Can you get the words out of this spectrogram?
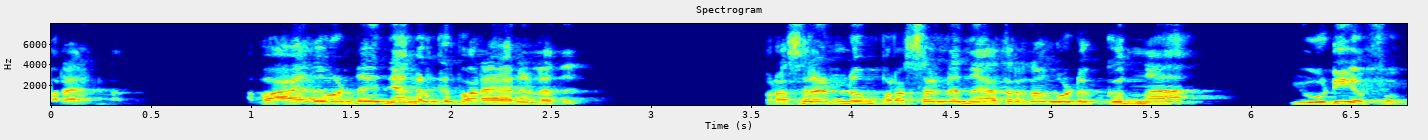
പറയാനുള്ളത്. അപ്പൊ ആയതുകൊണ്ട് ഞങ്ങൾക്ക് പറയാനുള്ളത് പ്രസിഡന്റും പ്രസിഡന്റ് നേതൃത്വം കൊടുക്കുന്ന യു ഡി എഫും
